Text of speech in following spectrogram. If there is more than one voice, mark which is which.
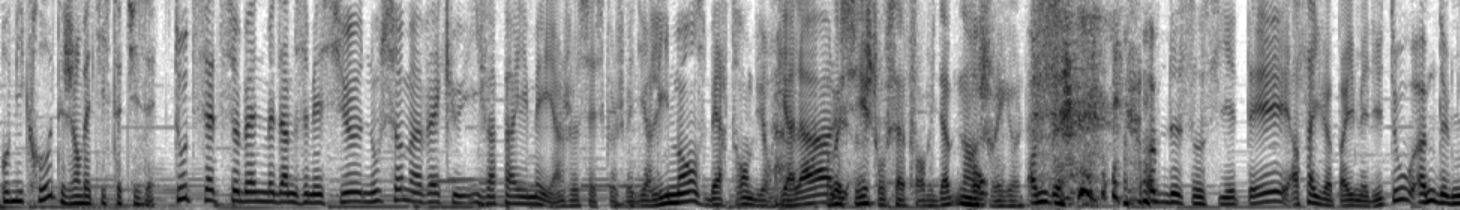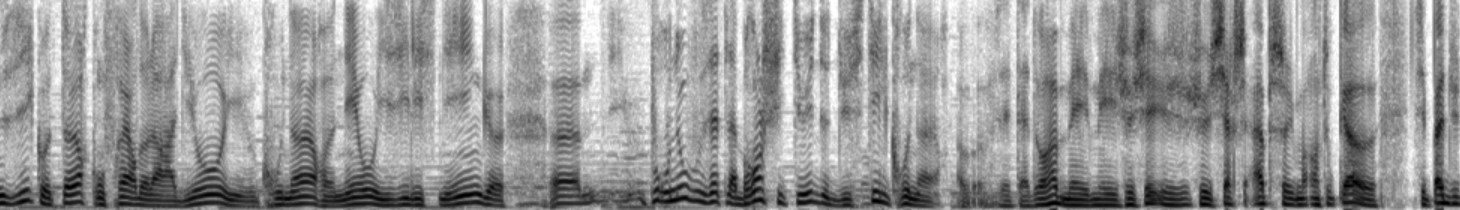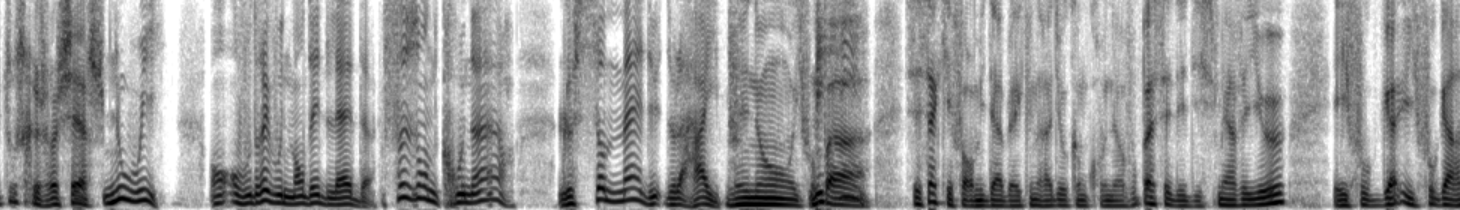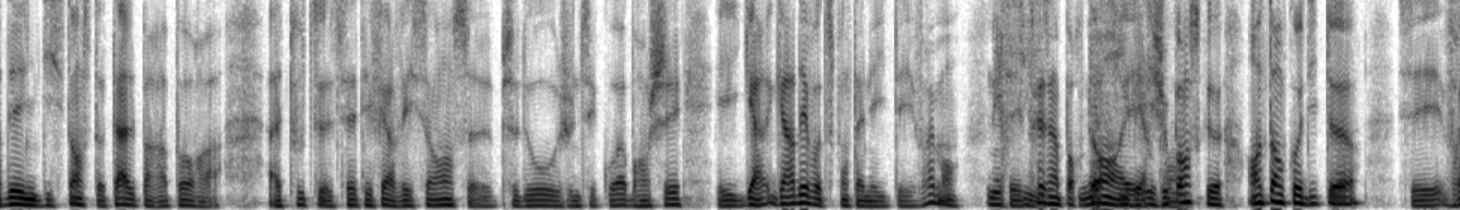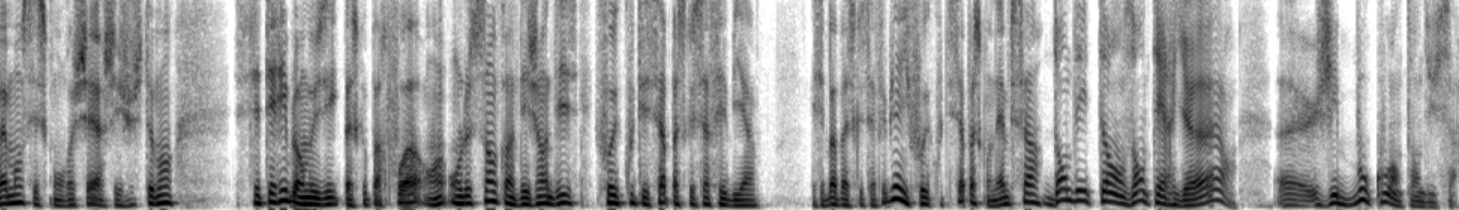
Speaker 1: au micro de Jean-Baptiste Tuzet.
Speaker 2: Toute cette semaine, mesdames et messieurs, nous sommes avec, il va pas aimer, hein, je sais ce que je vais dire, l'immense Bertrand Burgala.
Speaker 3: Moi
Speaker 2: le-
Speaker 3: aussi, je trouve ça formidable. Non,
Speaker 2: Bon.
Speaker 3: je rigole.
Speaker 2: Homme de, homme de société, ah ça il va pas aimer du tout, homme de musique, auteur, confrère de la radio, et, euh, crooner, euh, néo easy listening. euh, pour nous, vous êtes la branchitude du style crooner.
Speaker 3: Ah bah, Vous êtes adorable, mais, mais je cherche absolument. En tout cas, euh, c'est pas du tout ce que je recherche.
Speaker 2: Nous, oui, on, on voudrait vous demander de l'aide. Faisons de crooner le sommet du- de la hype.
Speaker 3: Mais non, il faut
Speaker 2: Mais
Speaker 3: pas. C'est ça qui est formidable avec une radio comme Crooner. Vous passez des disques merveilleux et il faut, il faut garder une distance totale par rapport à, à toute cette effervescence euh, pseudo, je ne sais quoi, branchée. Et gar- gardez votre spontanéité, vraiment. C'est très important.
Speaker 2: Merci,
Speaker 3: et, et je pense que en tant qu'auditeur, c'est vraiment c'est ce qu'on recherche. Et justement, c'est terrible en musique parce que parfois on, le sent quand des gens disent il faut écouter ça parce que ça fait bien. Et c'est pas parce que ça fait bien, il faut écouter ça parce qu'on aime ça.
Speaker 2: Dans des temps antérieurs, euh, j'ai beaucoup entendu ça.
